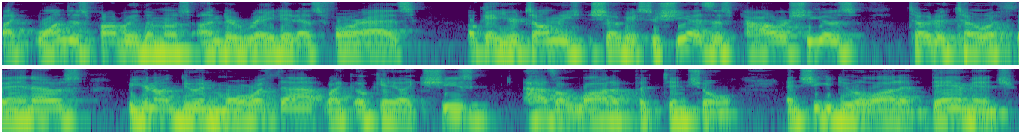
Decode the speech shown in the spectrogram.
Like Wanda's probably the most underrated as far as, okay, you're telling me, sh- okay, so she has this power. She goes toe to toe with Thanos, but you're not doing more with that. Like, okay, like she's has a lot of potential and she could do a lot of damage.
